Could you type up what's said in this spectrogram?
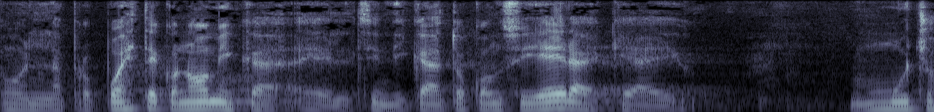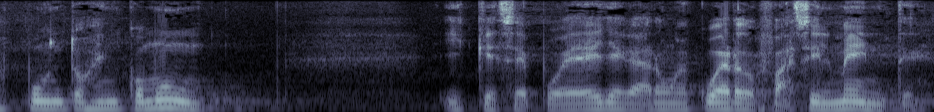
o en la propuesta económica el sindicato considera que hay muchos puntos en común y que se puede llegar a un acuerdo fácilmente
